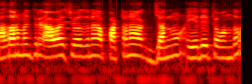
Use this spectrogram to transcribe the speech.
ప్రధానమంత్రి ఆవాస్ యోజన పట్టణ జన్మం ఏదైతే ఉందో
